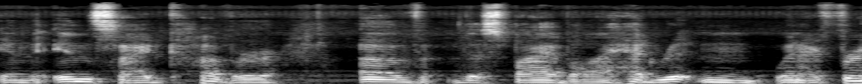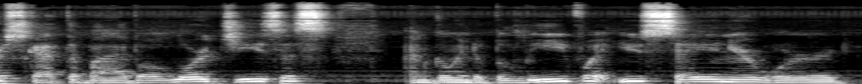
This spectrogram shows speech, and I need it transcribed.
in the inside cover of this Bible. I had written when I first got the Bible, Lord Jesus, I'm going to believe what you say in your word.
